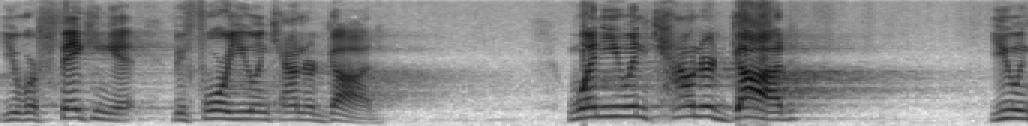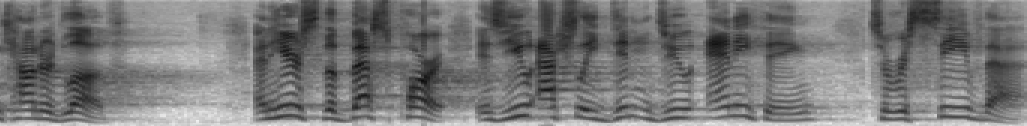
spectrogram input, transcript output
you were faking it before you encountered God. When you encountered God, you encountered love. And here's the best part is you actually didn't do anything to receive that.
